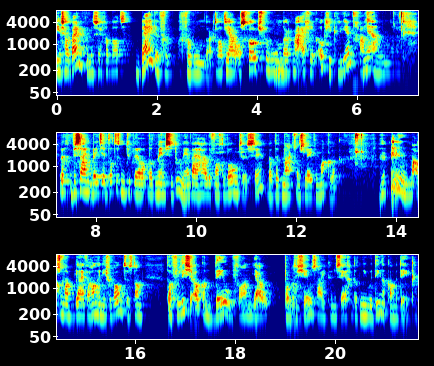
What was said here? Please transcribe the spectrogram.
je zou bijna kunnen zeggen wat beide verwondert. Wat jou als coach verwondert, mm. maar eigenlijk ook je cliënt gaat verwonderen. We zijn een beetje, dat is natuurlijk wel wat mensen doen. Hè? Wij houden van gewoontes. Hè? Dat, dat maakt ons leven makkelijk. maar als we maar blijven hangen in die gewoontes, dan, dan verlies je ook een deel van jouw potentieel, zou je kunnen zeggen, dat nieuwe dingen kan bedenken.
